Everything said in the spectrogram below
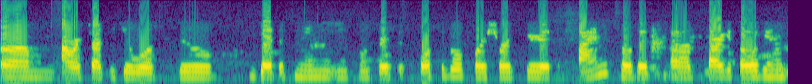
Um, our strategy was to get as many influencers as possible for a short period of time, so that uh, target audience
